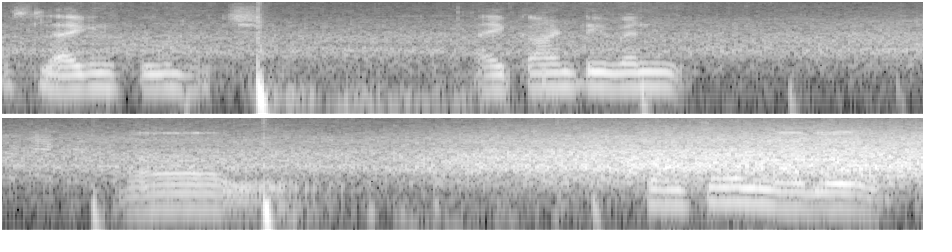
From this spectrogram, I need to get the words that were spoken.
it's lagging too much I can't even control my game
